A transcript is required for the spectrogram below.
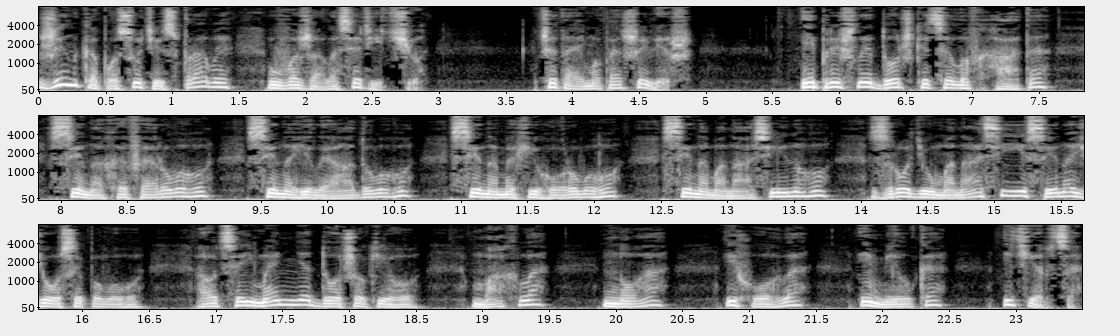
Жінка, по суті, справи вважалася річчю. Читаємо перший вірш. І прийшли дочки Целовхата, сина Хеферового, сина Гілеадового, сина Мехігорового, сина Манасійного, з родів Манасії, сина Йосипового, а оце ймення дочок його Махла, Нога, і Хогла, і Мілка, і Тірца.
